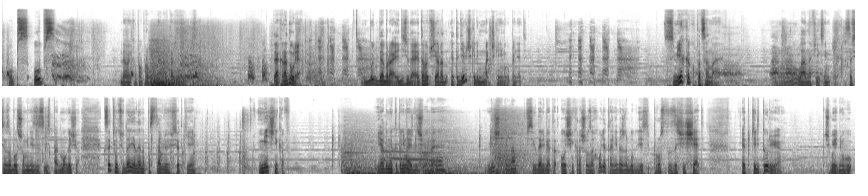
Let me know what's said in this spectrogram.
Упс, упс. Давай-ка попробуем, наверное, так Так, роднуля. Будь добра, иди сюда. Это вообще, род... это девочка или мальчик, я не могу понять? Смех, как у пацана. Ну, ладно, фиг с ним. Совсем забыл, что у меня здесь есть подмога еще Кстати, вот сюда я, наверное, поставлю все-таки Мечников. Я думаю, ты понимаешь, для чего, да? Мечники нам всегда, ребята, очень хорошо заходят Они должны будут здесь просто защищать Эту территорию. Почему я не могу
